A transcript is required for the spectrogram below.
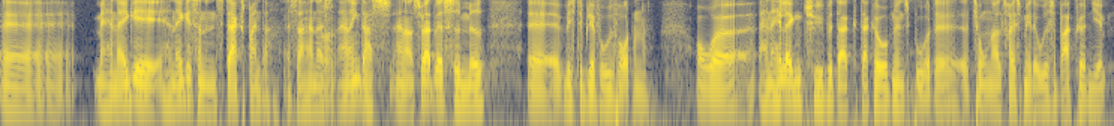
Øh, men han er ikke han er ikke sådan en stærk sprinter. Altså han er ja. han er en der har han har svært ved at sidde med, øh, hvis det bliver for udfordrende. Og øh, han er heller ikke en type der der kan åbne en spurt øh, 250 meter ud og så bare køre den hjem.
